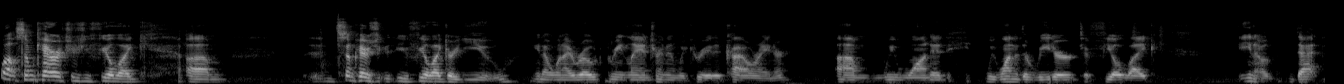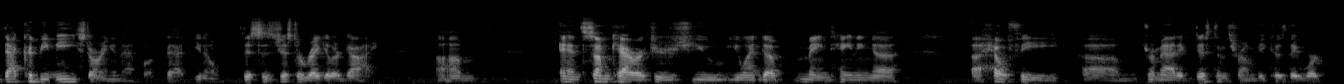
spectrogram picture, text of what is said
Well, some characters you feel like, um, some characters you- feel like are you. You know, when I wrote Green Lantern and we created Kyle Rayner, um, we wanted we wanted the reader to feel like, you know, that that could be me starring in that book. That you know, this is just a regular guy. Um, and some characters you you end up maintaining a a healthy um, dramatic distance from because they work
